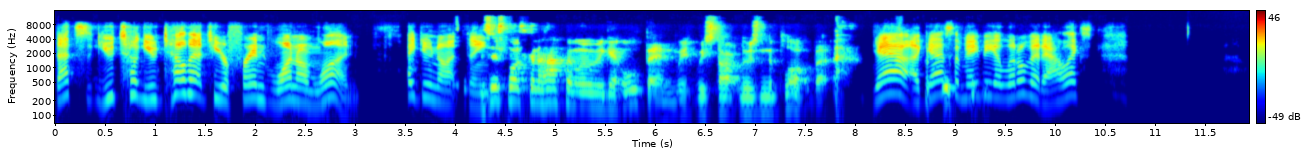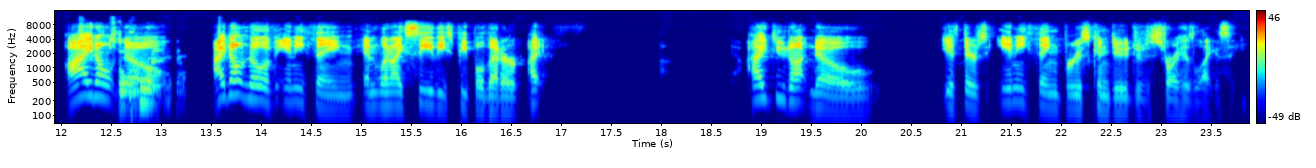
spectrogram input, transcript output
that's you tell you tell that to your friend one on one. I do not think Is this what's gonna happen when we get old then? We we start losing the plot a bit. Yeah, I guess maybe a little bit, Alex. I don't know. I don't know of anything. And when I see these people that are, I, I do not know if there's anything Bruce can do to destroy his legacy.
